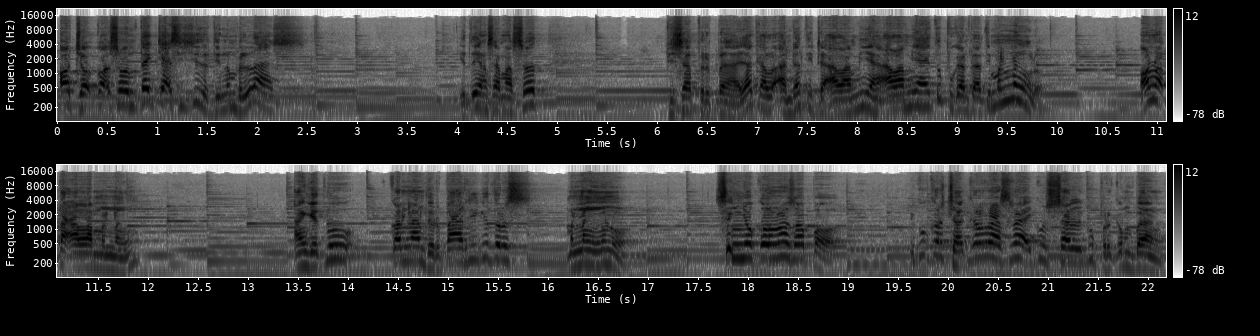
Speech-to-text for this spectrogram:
Ojo kok sontek cek siji tadi 16. Itu yang saya maksud bisa berbahaya kalau Anda tidak alamiah. Alamiah itu bukan berarti meneng loh. Ono tak alam meneng, anggitmu kon nandur pari iki terus meneng ngono. Sing nyokolno sapa? Iku kerja keras nah, iku sel iku berkembang.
